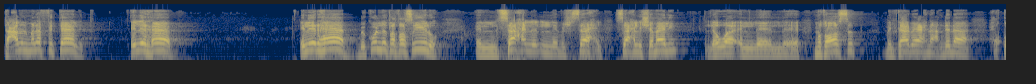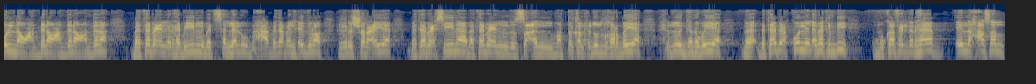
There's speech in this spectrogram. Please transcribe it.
تعالوا الملف الثالث الإرهاب. الإرهاب بكل تفاصيله. الساحل اللي مش الساحل الساحل الشمالي اللي هو ال- ال- المتوسط بنتابع إحنا عندنا حقولنا وعندنا وعندنا وعندنا. بتابع الإرهابيين اللي بيتسللوا بتابع الهجرة غير الشرعية بتابع سينا بتابع المنطقة الحدود الغربية الحدود الجنوبية بتابع كل الأماكن دي. مكافحة الإرهاب إيه اللي حصل؟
